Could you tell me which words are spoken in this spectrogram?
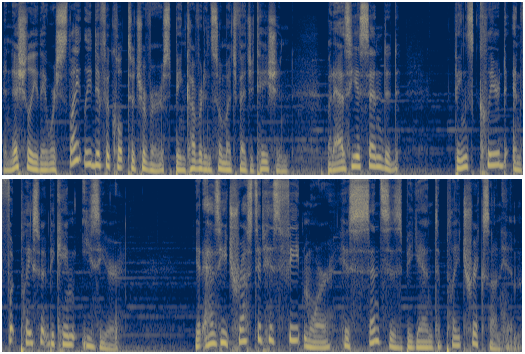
Initially, they were slightly difficult to traverse, being covered in so much vegetation, but as he ascended, things cleared and foot placement became easier. Yet as he trusted his feet more, his senses began to play tricks on him.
